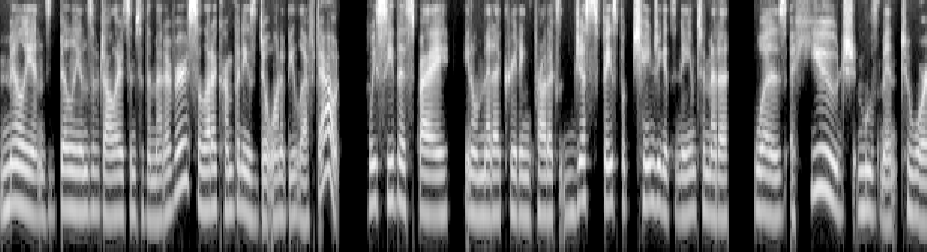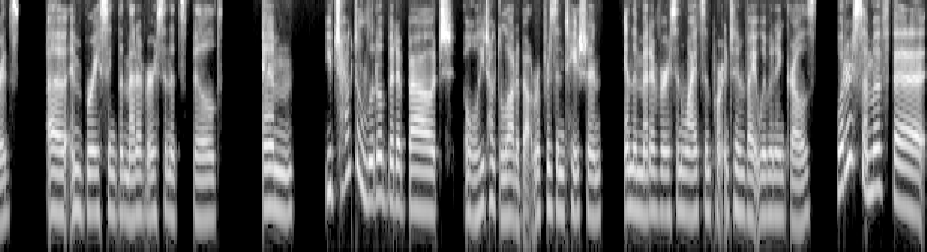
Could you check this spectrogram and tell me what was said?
millions, billions of dollars into the metaverse. A lot of companies don't want to be left out. We see this by, you know, Meta creating products. Just Facebook changing its name to Meta was a huge movement towards uh, embracing the metaverse and its build. And you talked a little bit about, oh, you talked a lot about representation and the metaverse and why it's important to invite women and girls. What are some of the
